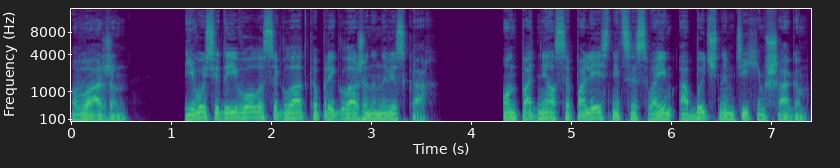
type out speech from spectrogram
важен. Его седые волосы гладко приглажены на висках. Он поднялся по лестнице своим обычным тихим шагом.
